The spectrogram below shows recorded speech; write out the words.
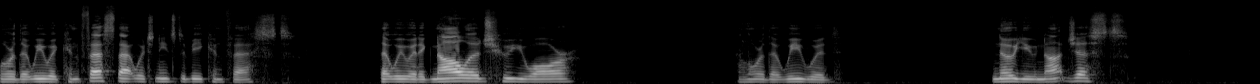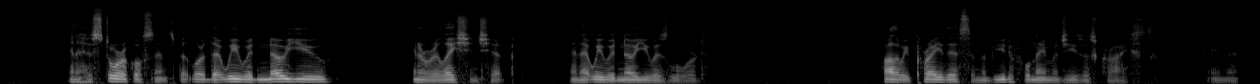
Lord, that we would confess that which needs to be confessed, that we would acknowledge who you are, and Lord, that we would know you not just in a historical sense, but Lord, that we would know you in a relationship and that we would know you as Lord. Father, we pray this in the beautiful name of Jesus Christ. Amen.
